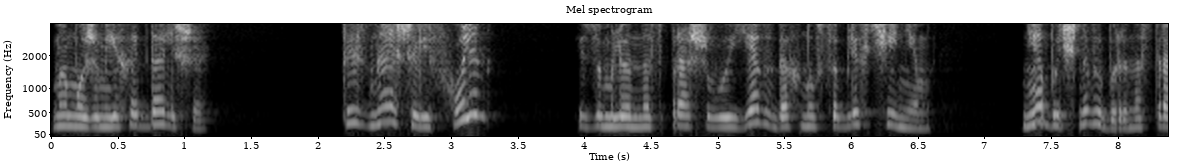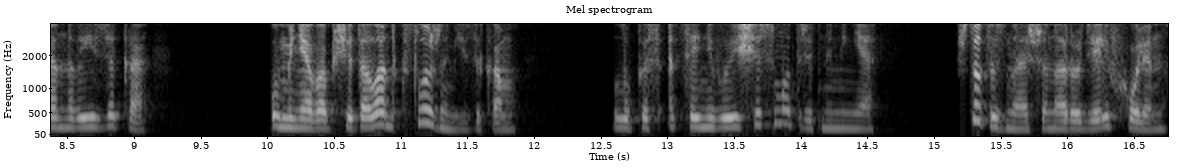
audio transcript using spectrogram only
Мы можем ехать дальше. «Ты знаешь Эльфхолин?» Изумленно спрашиваю я, вздохнув с облегчением. Необычный выбор иностранного языка. «У меня вообще талант к сложным языкам». Лукас оценивающе смотрит на меня. «Что ты знаешь о народе Эльфхолин?»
